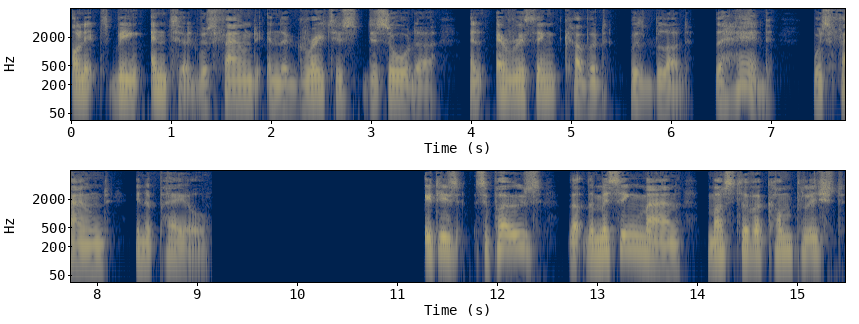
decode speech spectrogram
on its being entered was found in the greatest disorder and everything covered with blood. The head was found in a pail. It is supposed that the missing man must have accomplished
